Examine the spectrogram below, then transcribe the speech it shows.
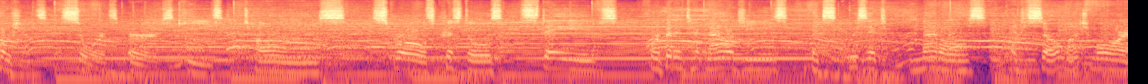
potions, swords, herbs, keys, tomes, scrolls, crystals, staves, forbidden technologies, exquisite metals, and so much more.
